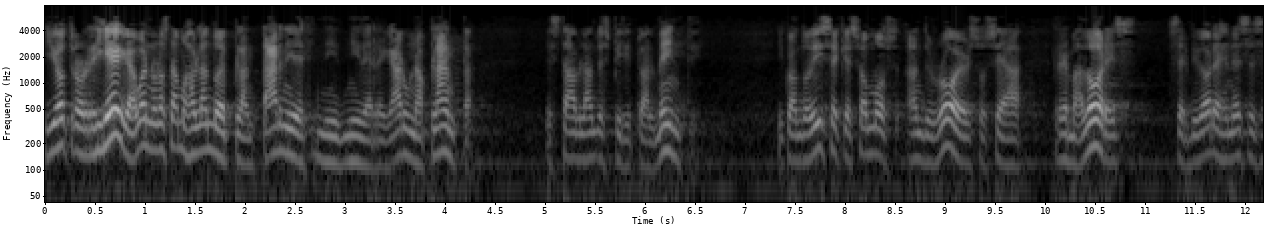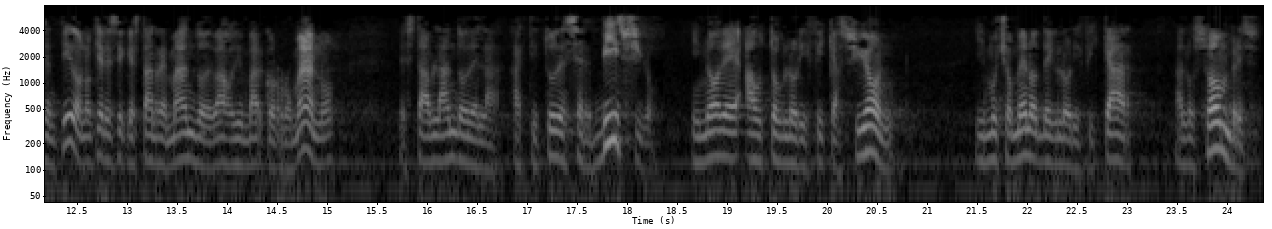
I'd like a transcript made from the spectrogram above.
y otro riega. Bueno, no estamos hablando de plantar ni de, ni, de regar una planta, está hablando espiritualmente. Y cuando dice que somos underrowers, o sea, remadores, servidores en ese sentido, no quiere decir que están remando debajo de un barco romano, está hablando de la actitud de servicio y no de autoglorificación y mucho menos de glorificar a los hombres.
